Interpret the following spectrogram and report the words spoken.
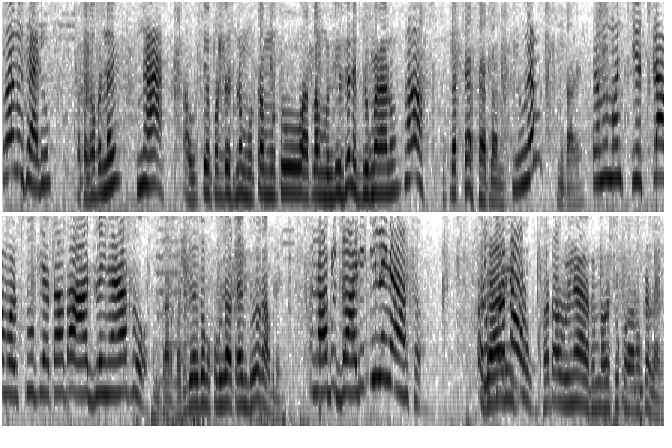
કોનું છે આર્યું? તો ખબર નહીં? ના. આ ઉત્તર પ્રદેશના મોટા મોટું આટલા મંદિર છે ને જોગમાયાનું હા. પ્રખ્યાત છે આટલાનું? એવું એમ? તારે. તમે મને કેટલા વર્ષો કહેતા હતા આજ લઈને આવ્યા છો. તાર પછી તો કોઈ ટાઈમ જોયો કે આપણે? અને આપણી ગાડીથી લઈને આવ્યા છો. ગાડી ખટારું. લઈને આવ્યા તમને શું કરવાનું કે તારે?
